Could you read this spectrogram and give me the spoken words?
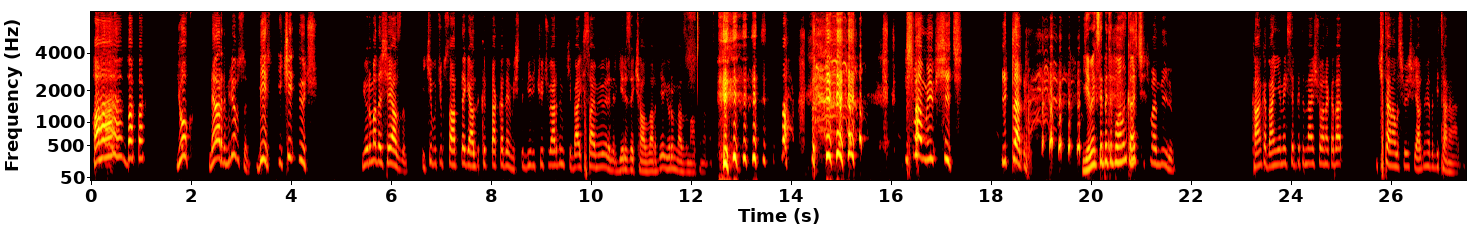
Ha ha ha, bak bak. Yok. Ne verdim biliyor musun? 1, 2, 3. Yoruma da şey yazdım. İki buçuk saatte geldi 40 dakika demişti. 1 2 3 verdim ki belki saymayı öğrenir geri zekalılar diye yorum yazdım altına da. Pişman mıyım? Hiç. İtler. Yemek sepeti puanın Hiç kaç? pişman değilim. Kanka ben yemek sepetinden şu ana kadar iki tane alışveriş verdim ya da bir tane verdim.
